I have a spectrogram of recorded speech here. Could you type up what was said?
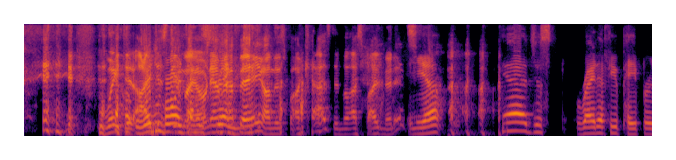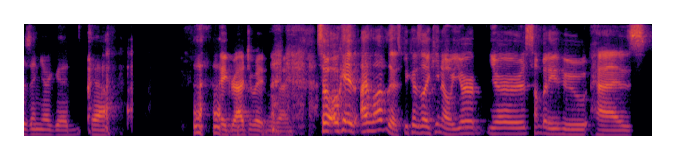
wait! Did I just do my own MFA on this podcast in the last five minutes? Yeah, yeah. Just write a few papers and you're good. Yeah. hey, graduate me then. So okay, I love this because like you know you're you're somebody who has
